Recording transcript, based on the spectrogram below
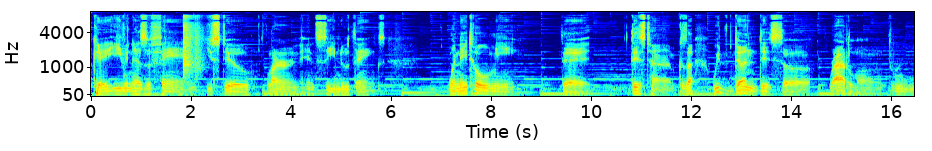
okay, even as a fan, you still learn and see new things. When they told me that this time, because we've done this uh, ride along through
